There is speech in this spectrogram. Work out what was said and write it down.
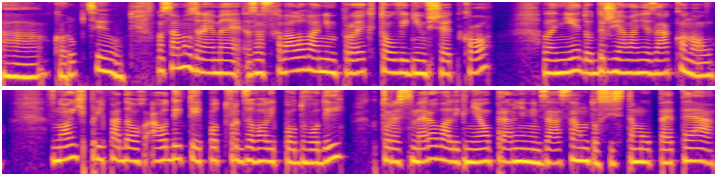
a korupciu? No samozrejme, za schvalovaním projektov vidím všetko, len nie dodržiavanie zákonov. V mnohých prípadoch audity potvrdzovali podvody, ktoré smerovali k neoprávneným zásahom do systému PPA.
